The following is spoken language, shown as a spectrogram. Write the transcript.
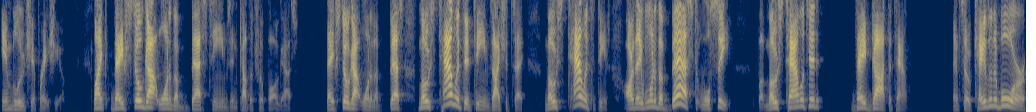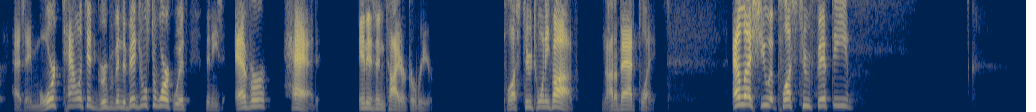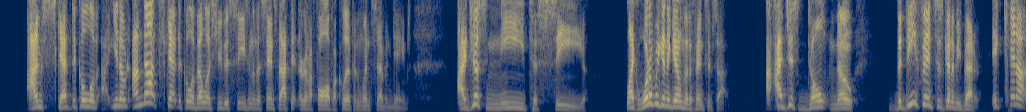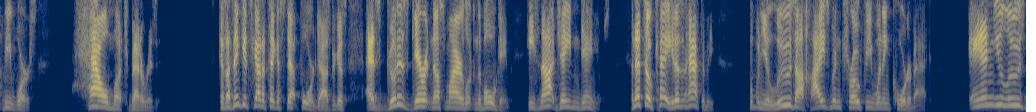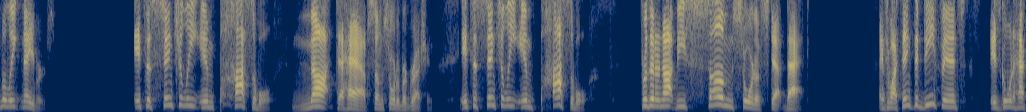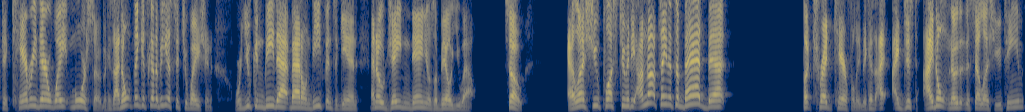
in blue chip ratio. Like they've still got one of the best teams in college football, guys. They've still got one of the best, most talented teams, I should say. Most talented teams. Are they one of the best? We'll see. But most talented, they've got the talent. And so Kalen DeBoer has a more talented group of individuals to work with than he's ever had in his entire career. Plus 225, not a bad play. LSU at plus 250. I'm skeptical of, you know, I'm not skeptical of LSU this season in the sense that I think they're going to fall off a cliff and win seven games. I just need to see, like, what are we going to get on the defensive side? I just don't know. The defense is going to be better. It cannot be worse. How much better is it? Because I think it's got to take a step forward, guys. Because as good as Garrett Nussmeier looked in the bowl game, he's not Jayden Daniels. And that's okay. He doesn't have to be. But when you lose a Heisman Trophy winning quarterback and you lose Malik Nabers, it's essentially impossible not to have some sort of regression. It's essentially impossible for there to not be some sort of step back. And so I think the defense is going to have to carry their weight more so because I don't think it's going to be a situation where you can be that bad on defense again and oh, Jayden Daniels will bail you out. So LSU plus 280. I'm not saying it's a bad bet, but tread carefully because I, I just I don't know that this LSU team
